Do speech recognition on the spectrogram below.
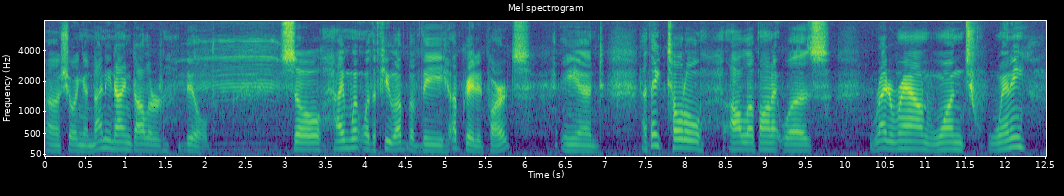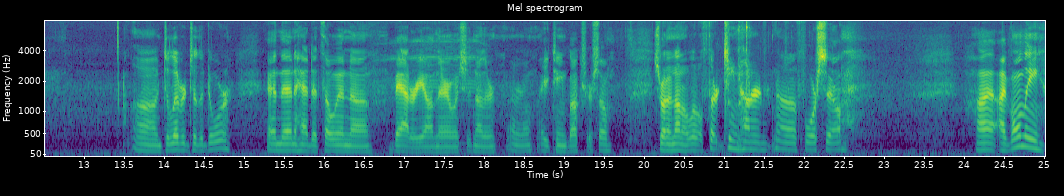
uh, showing a $99 build. So I went with a few up of the upgraded parts and I think total all up on it was right around 120 uh, delivered to the door and then had to throw in a battery on there which is another I don't know 18 bucks or so. It's running on a little 1300 uh, four cell. I, I've only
